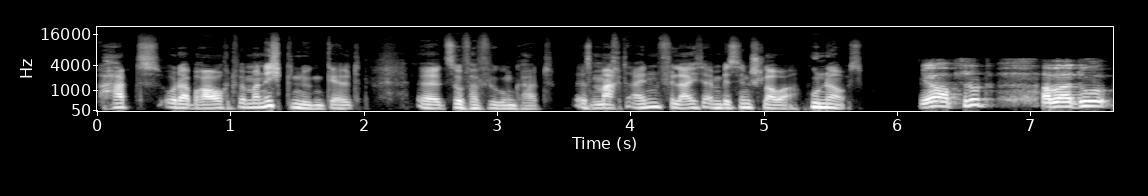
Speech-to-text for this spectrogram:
hat oder braucht, wenn man nicht genügend Geld äh, zur Verfügung hat. Es macht einen vielleicht ein bisschen schlauer. Who knows? Ja, absolut. Aber du,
